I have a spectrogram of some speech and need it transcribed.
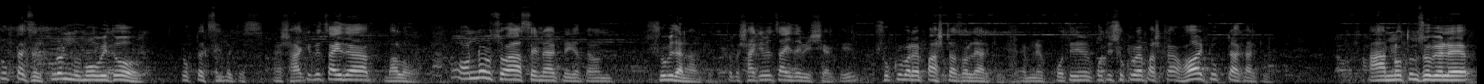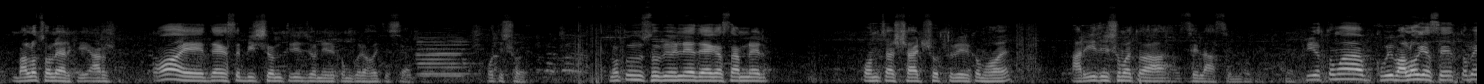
টুকটাক ছিল, পুরান মুভি তো, টুকটাক ছিল সাকিবের চাহিদা ভালো। অন্য শো আছে না আপনি তেমন সুবিধা না আর কি। তবে সাকিবের চাহিদা বেশি আর কি। শুক্রবারে পাঁচটা চলে আর কি, এমনি প্রতি প্রতি শুক্রবারে পাঁচটা হয় টুকটাক আর কি। আর নতুন ছবি হলে ভালো চলে আর কি। আর হয়, দেখা গেছে বিশ জন, ত্রিশ জন এরকম করে হইতেছে আর কি, প্রতি শো নতুন ছবি হলে দেখা গেছে আপনার পঞ্চাশ, ষাট, সত্তর এরকম হয়। আর ঈদের সময় তো ছেলে আছে মোটামুটি। প্রিয়তমা খুবই ভালো গেছে, তবে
